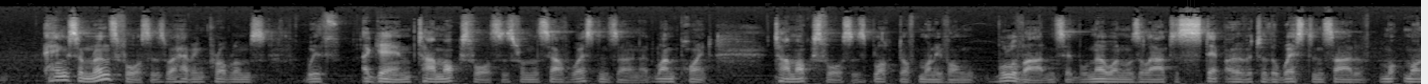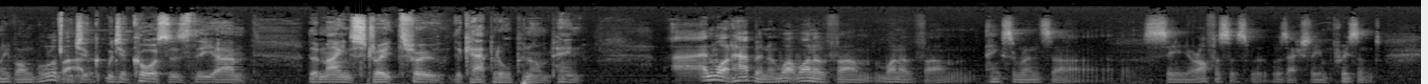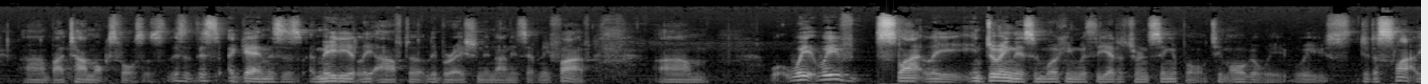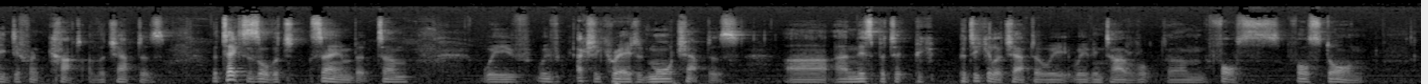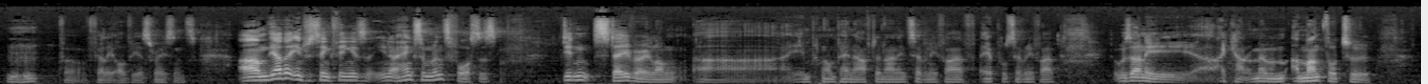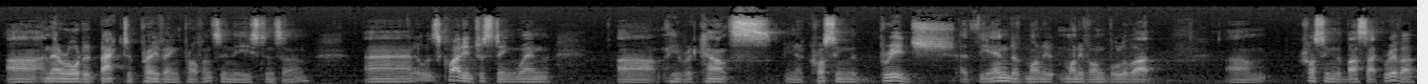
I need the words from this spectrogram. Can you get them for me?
Heng Samrin's forces were having problems with again Ta Mok's forces from the southwestern zone. At one point, Ta Mok's forces blocked off Monivong Boulevard and said, "Well, no one was allowed to step over to the western side of Mo- Monivong Boulevard." which, of- which of course is the um, the main street through the capital, Phnom Penh. And what happened, and what one of um, one of um, Heng Samrin's uh, senior officers was, was actually imprisoned uh, by Ta Mok's forces. This is this again. This is immediately after liberation in 1975. Um, we, we've slightly, in doing this and working with the editor in Singapore, Tim Auger, we, we did a slightly different cut of the chapters. The text is all the ch- same, but um, we've, we've actually created more chapters. Uh, and this partic- particular chapter we, we've entitled um, False, False Dawn for fairly obvious reasons. Um, the other interesting thing is, that, you know, Heng Samrin's forces didn't stay very long uh, in Phnom Penh after 1975, April 75. It was only, uh, I can't remember, a month or two, uh, and they were ordered back to Prey Veng province in the eastern zone. And it was quite interesting when uh, he recounts, you know, crossing the bridge at the end of Moni- Monivong Boulevard, um, crossing the Bassac River,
